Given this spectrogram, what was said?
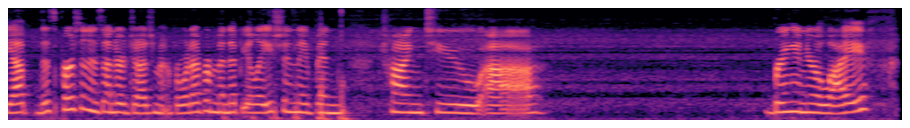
Yep, this person is under judgment for whatever manipulation they've been trying to uh, bring in your life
